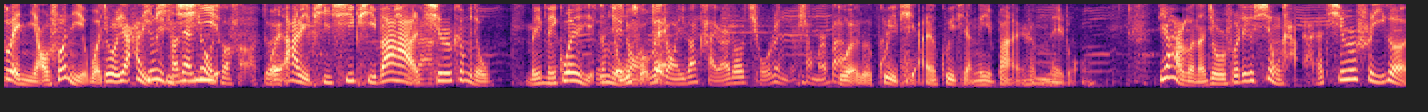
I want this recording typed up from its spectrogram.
对，你要说你我就是阿里 P 七，特好。我对，阿里 P 七 P 八，其实根本就没没关系，根本就无所谓。这种一般卡员都求着你就上门办。对对，跪舔跪舔给你办什么那种。第二个呢，就是说这个信用卡呀、它其实是一个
